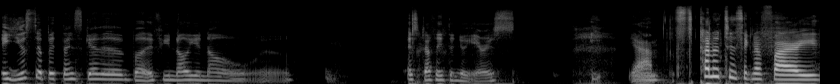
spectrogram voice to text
It used to be Thanksgiving, but if you know, you know. uh, it's definitely the New Year's. Yeah, it's kind of to signify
